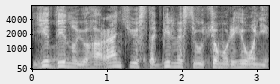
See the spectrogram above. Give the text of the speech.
єдиною гарантією стабільності у цьому регіоні,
